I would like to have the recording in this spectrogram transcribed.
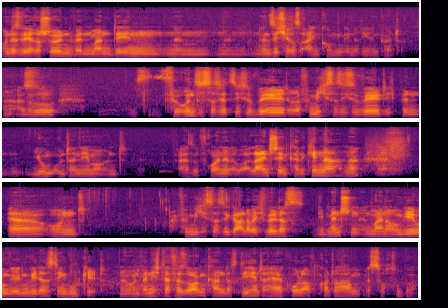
Und es wäre schön, wenn man denen ein, ein, ein sicheres Einkommen generieren könnte. Ne? Also für uns ist das jetzt nicht so wild oder für mich ist das nicht so wild. Ich bin Jungunternehmer und also Freundin, aber alleinstehend, keine Kinder. Ne? Ja. Äh, und für mich ist das egal, aber ich will, dass die Menschen in meiner Umgebung irgendwie, dass es denen gut geht. Ne? Und wenn ich dafür sorgen kann, dass die hinterher Kohle auf dem Konto haben, ist doch super.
